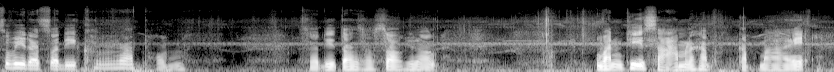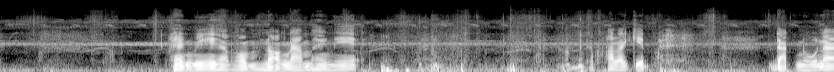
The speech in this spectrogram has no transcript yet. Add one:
สวีดัสสวัสดีครับผม สวัสดีตอนเสาร์ๆพี่น้อง วันที่สามแล้วครับ กับไม้ แห่งนี้ครับผมหนองน้ำแห่งนี้ กับภารกิจ ดักหนูนา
